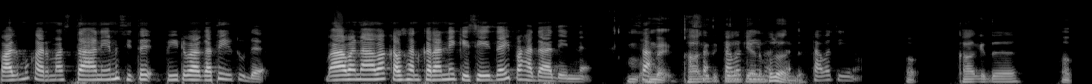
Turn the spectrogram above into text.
පළමු කර්මස්ථානයේම සිත පීටවා ගත යුතුයද? භාවනාවක් අවසන් කරන්නේ කෙසේදයි පහදා දෙන්න. හොඳයි. කාගේද කියලා කියන්න පුළුවන්ද? තව තියෙනවා. ඔව්. කාගේද? ඔව්.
